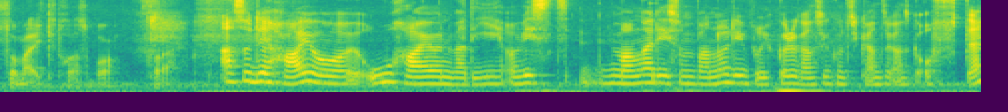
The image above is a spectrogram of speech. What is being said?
Som jeg ikke tror er så bra for det. Altså, det har jo, Ord har jo en verdi. Og hvis mange av de som banner, de bruker det ganske konsekvent og ganske ofte,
